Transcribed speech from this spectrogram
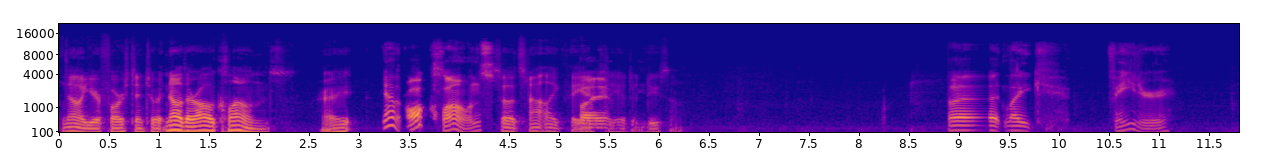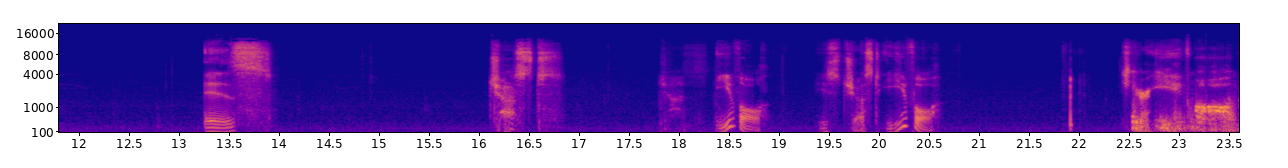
No, you're forced into it. No, they're all clones, right? Yeah, they're all clones. So it's not like they But- actually had to do something. But like Vader is just Just evil. He's just evil. You're evil.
